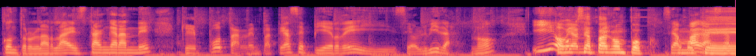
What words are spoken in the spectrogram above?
controlarla es tan grande que, puta, la empatía se pierde y se olvida, ¿no? Y Como que obviamente... se apaga un poco. se como apaga, se que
